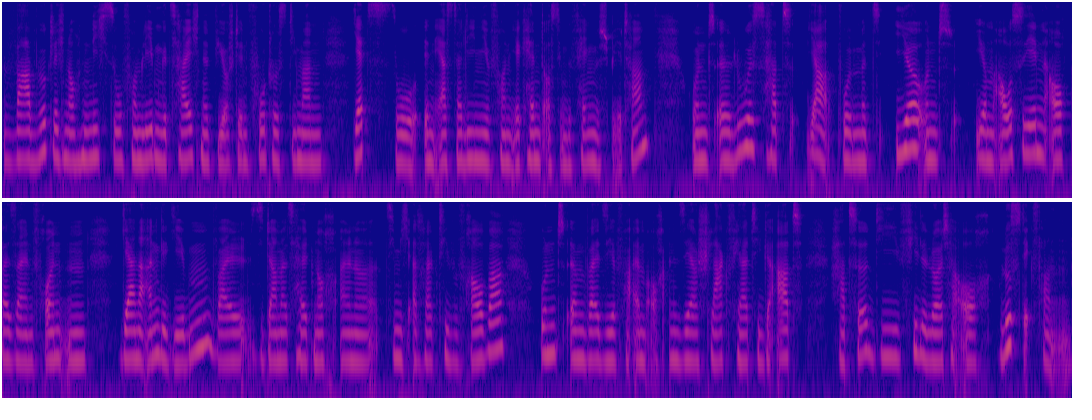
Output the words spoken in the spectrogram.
war wirklich noch nicht so vom Leben gezeichnet wie auf den Fotos, die man jetzt so in erster Linie von ihr kennt aus dem Gefängnis später. Und äh, Louis hat ja wohl mit ihr und ihrem Aussehen auch bei seinen Freunden gerne angegeben, weil sie damals halt noch eine ziemlich attraktive Frau war und ähm, weil sie vor allem auch eine sehr schlagfertige Art hatte, die viele Leute auch lustig fanden.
